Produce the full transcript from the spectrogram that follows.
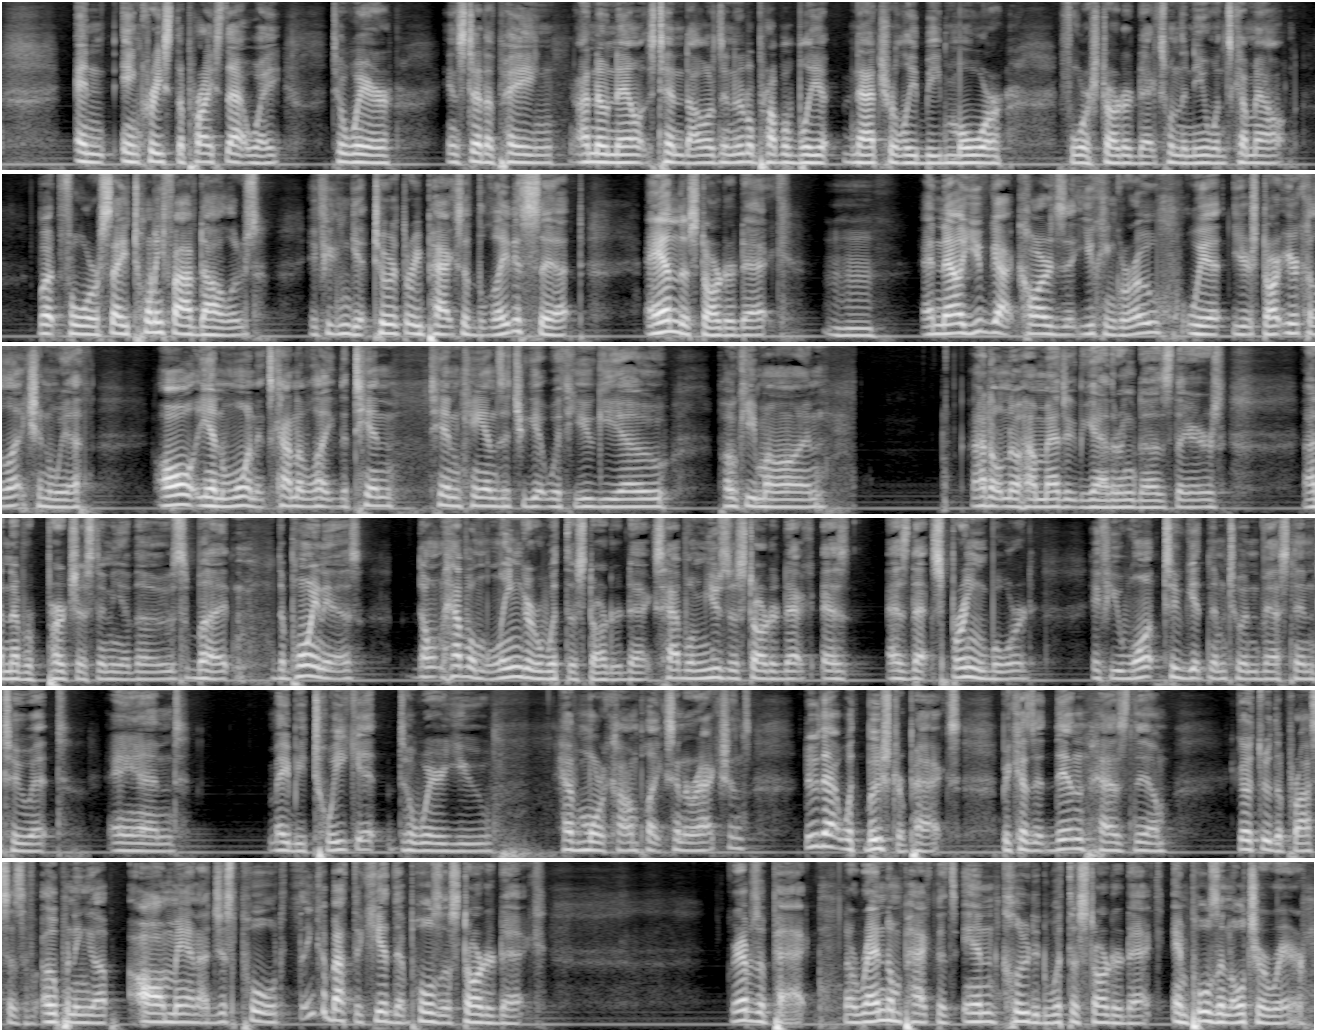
and increase the price that way to where instead of paying, I know now it's ten dollars and it'll probably naturally be more for starter decks when the new ones come out. But for say twenty five dollars, if you can get two or three packs of the latest set and the starter deck, mm-hmm. and now you've got cards that you can grow with, your start your collection with, all in one. It's kind of like the 10, 10 cans that you get with Yu Gi Oh, Pokemon. I don't know how Magic the Gathering does theirs. I never purchased any of those, but the point is, don't have them linger with the starter decks. Have them use the starter deck as as that springboard. If you want to get them to invest into it and maybe tweak it to where you have more complex interactions, do that with booster packs because it then has them go through the process of opening up. Oh man, I just pulled. Think about the kid that pulls a starter deck, grabs a pack, a random pack that's included with the starter deck, and pulls an ultra rare.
